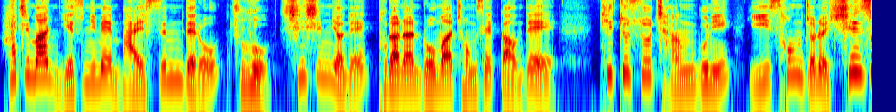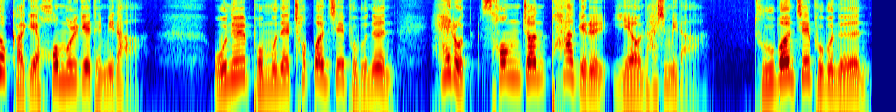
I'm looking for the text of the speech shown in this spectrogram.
하지만 예수님의 말씀대로 주후 70년의 불안한 로마 정세 가운데 티투스 장군이 이 성전을 신속하게 허물게 됩니다. 오늘 본문의 첫 번째 부분은 헤롯 성전 파괴를 예언하십니다. 두 번째 부분은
